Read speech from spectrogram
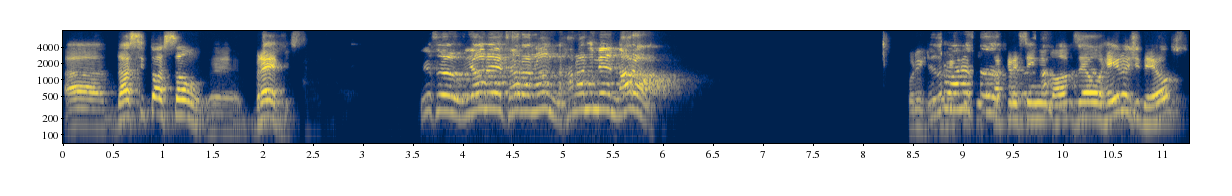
ah, da situação, eh, breves. 그래서 우리 안에 자라는 하나님의 나라, Por isso, Pedro, por isso olha o que essa- está crescendo em nós é o reino de Deus,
